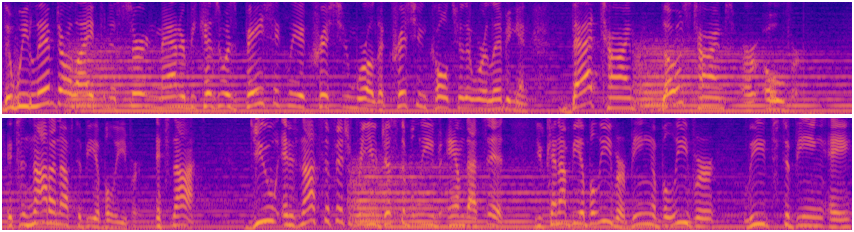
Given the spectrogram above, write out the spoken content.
That we lived our life in a certain manner because it was basically a Christian world, a Christian culture that we're living in. That time, those times are over. It's not enough to be a believer. It's not. You, it is not sufficient for you just to believe and that's it. You cannot be a believer. Being a believer leads to being a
